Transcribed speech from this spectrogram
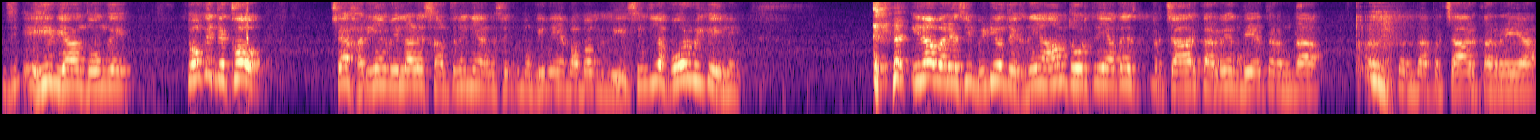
ਤੁਸੀਂ ਇਹੀ ਬਿਆਨ ਦੋਗੇ। ਕਿਉਂਕਿ ਦੇਖੋ, ਚਾਹੇ ਹਰੀਆਂ ਵੇਲਾ ਵਾਲੇ ਸੰਤ ਨੇ, ਨਿਹੰਗ ਸਿੰਘ ਮੁਖੀ ਨੇ ਜਾਂ ਬਾਬਾ ਬਲਬੀਰ ਸਿੰਘ ਜੀ ਜਾਂ ਹੋਰ ਵੀ ਕਈ ਨੇ। ਇਹਨਾਂ ਬਾਰੇ ਅਸੀਂ ਵੀਡੀਓ ਦੇਖਦੇ ਹਾਂ। ਆਮ ਤੌਰ ਤੇ ਜਾਂ ਤਾਂ ਪ੍ਰਚਾਰ ਕਰ ਰਹੇ ਹੁੰਦੇ ਆ, ਧਰਮ ਦਾ ਧਰਮ ਦਾ ਪ੍ਰਚਾਰ ਕਰ ਰਹੇ ਆ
